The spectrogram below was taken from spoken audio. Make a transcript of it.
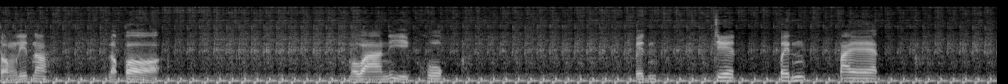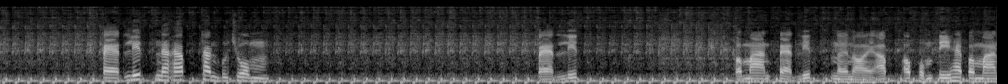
สองลิตรเนาะแล้วก็เมื่อวานนี้อีกหกเป็นเจ็ดเป็นแปด แปดลิตรนะครับ ท่านผู้ชมแปดลิตร ประมาณแปดลิตรหน่อยๆเอาเอาผมตีให้ประมาณ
